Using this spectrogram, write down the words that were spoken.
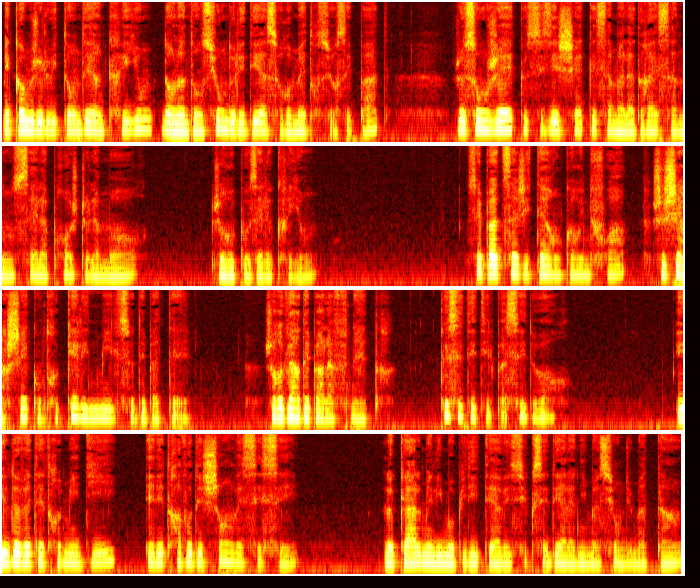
Mais comme je lui tendais un crayon dans l'intention de l'aider à se remettre sur ses pattes, je songeais que ses échecs et sa maladresse annonçaient l'approche de la mort. Je reposai le crayon. Ses pattes s'agitèrent encore une fois. Je cherchais contre quel ennemi il se débattait. Je regardais par la fenêtre. Que s'était-il passé dehors? Il devait être midi et les travaux des champs avaient cessé. Le calme et l'immobilité avaient succédé à l'animation du matin.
